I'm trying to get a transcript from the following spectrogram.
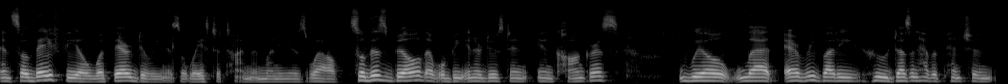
And so they feel what they're doing is a waste of time and money as well. So this bill that will be introduced in, in Congress will let everybody who doesn't have a pension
